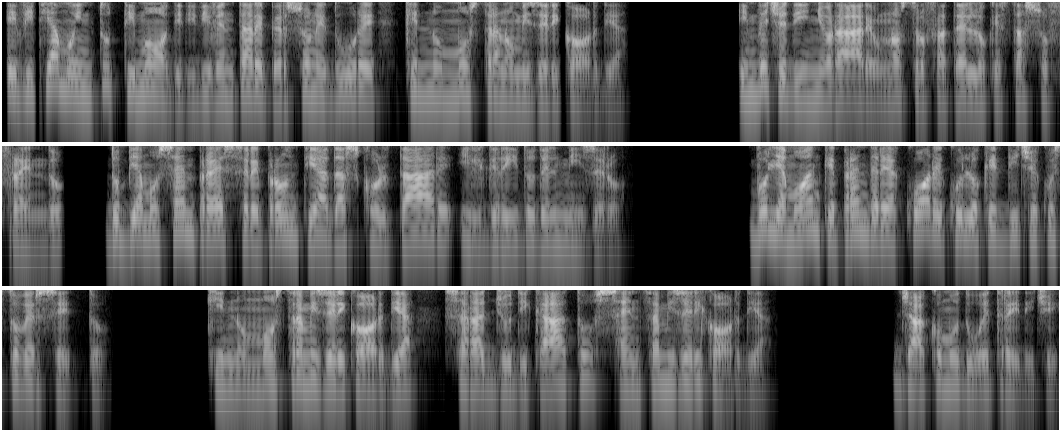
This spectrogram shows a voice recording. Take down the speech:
evitiamo in tutti i modi di diventare persone dure che non mostrano misericordia. Invece di ignorare un nostro fratello che sta soffrendo, dobbiamo sempre essere pronti ad ascoltare il grido del misero. Vogliamo anche prendere a cuore quello che dice questo versetto. Chi non mostra misericordia sarà giudicato senza misericordia. Giacomo 2:13.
